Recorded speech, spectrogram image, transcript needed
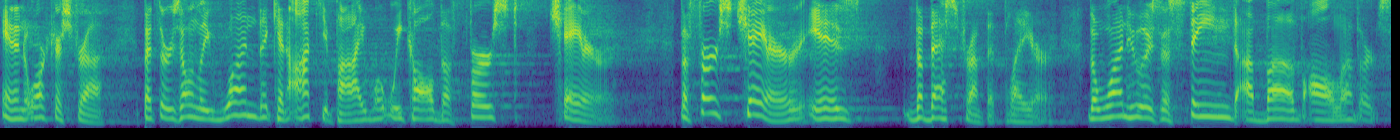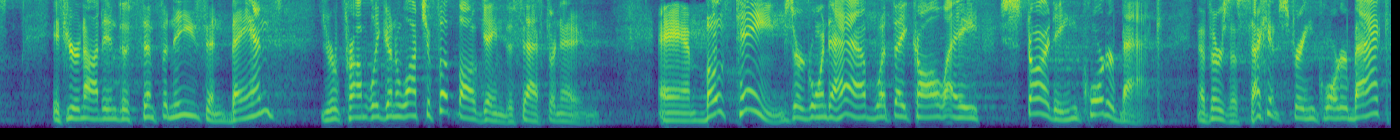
in an orchestra, but there's only one that can occupy what we call the first chair. The first chair is the best trumpet player, the one who is esteemed above all others. If you're not into symphonies and bands, you're probably going to watch a football game this afternoon. And both teams are going to have what they call a starting quarterback. Now, there's a second string quarterback,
